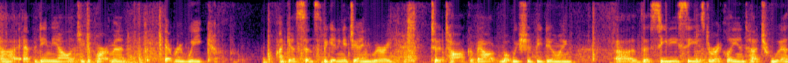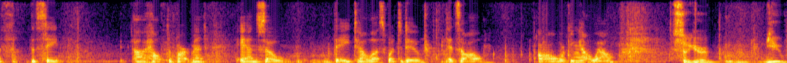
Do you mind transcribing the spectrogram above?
uh, epidemiology department every week, I guess since the beginning of January, to talk about what we should be doing. Uh, the CDC is directly in touch with the state uh, health department, and so they tell us what to do. It's all all working out well. So you're you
